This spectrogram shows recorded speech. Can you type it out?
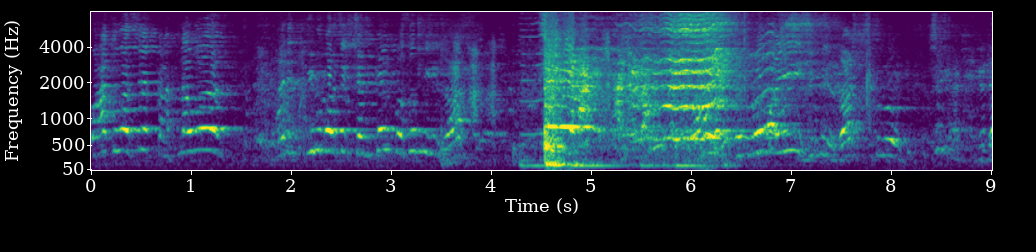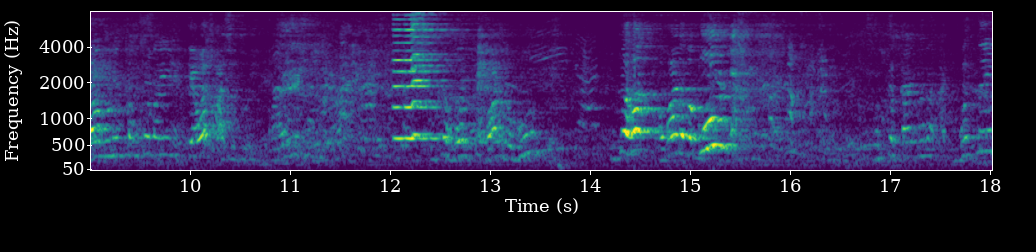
पाच वर्ष कातला शंकाई पासून मी रास शिकलो मी रास शिकलो तुला म्हणून सांगतो बाई तेव्हाच भाषेत होईल. तुझं हर बघून तुझं हर बघून तुमचं काय मला आठवत नाही?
